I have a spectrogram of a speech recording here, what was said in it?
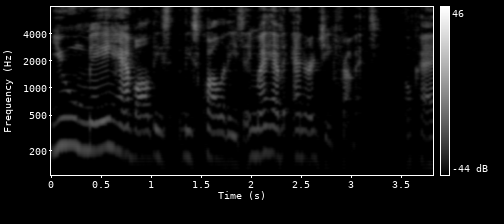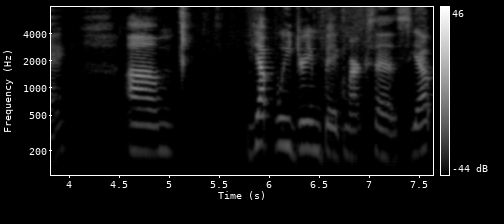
you may have all these these qualities. You might have energy from it. Okay. Um, yep, we dream big. Mark says. Yep.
